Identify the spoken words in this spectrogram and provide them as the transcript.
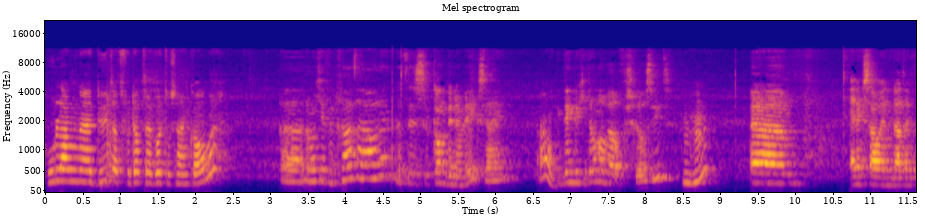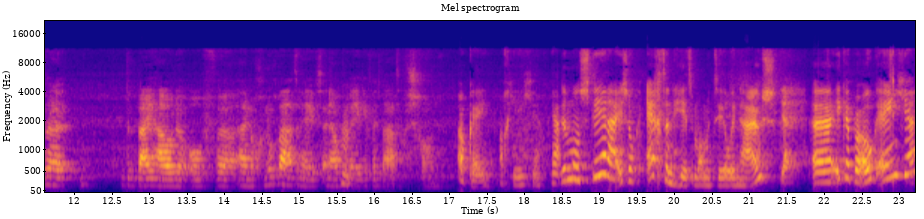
hoe lang eh, duurt dat voordat er wortels aankomen? Eh, dan moet je even in de gaten houden. Dat is, het kan binnen een week zijn. Oh. Ik denk dat je dan al wel verschil ziet. Mhm. Ehm, en ik zou inderdaad even erbij houden of eh, hij nog genoeg water heeft. En elke Hm. week even het water verschonen. Oké, ach jeetje. Ja. De Monstera is ook echt een hit momenteel in huis. Ja. Eh, ik heb er ook eentje.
